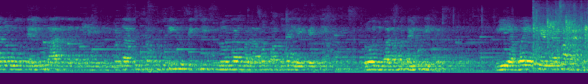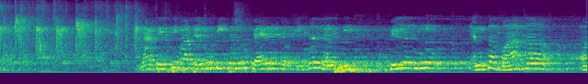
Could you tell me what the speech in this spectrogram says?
నేను తెలుగు రాదు కదా నేను ఇప్పుడు దాకా ఫిఫ్టీన్ టు సిక్స్టీన్ శ్లోకాలు వాళ్ళ అమ్మ పొద్దునే లేపేసి రోజు వాళ్ళ అమ్మ తెలుగు టీచర్ ఈ అబ్బాయి నాకు తెలిసి మా తెలుగు టీచర్లు పేరెంట్స్ ఇద్దరు కలిసి పిల్లల్ని ఎంత బాగా ఆ,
